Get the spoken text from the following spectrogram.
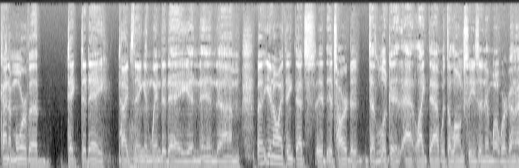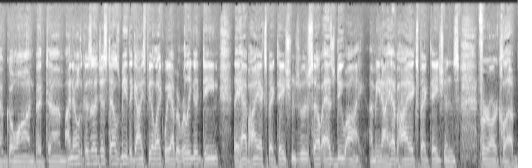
Kind of more of a take today type thing and win today. And and um, but you know I think that's it, it's hard to, to look at, at like that with the long season and what we're going to go on. But um, I know because it just tells me the guys feel like we have a really good team. They have high expectations for themselves, as do I. I mean I have high expectations for our club.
